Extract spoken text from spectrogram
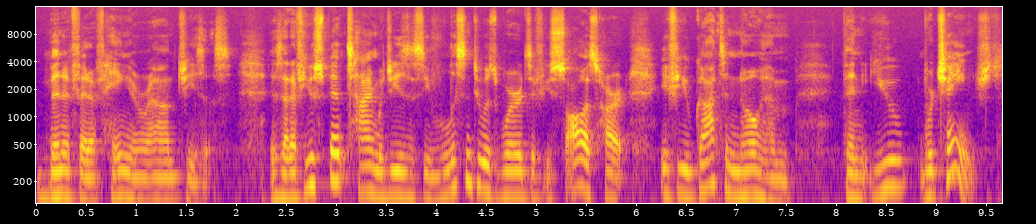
benefit of hanging around Jesus. Is that if you spent time with Jesus, you've listened to his words, if you saw his heart, if you got to know him, then you were changed.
